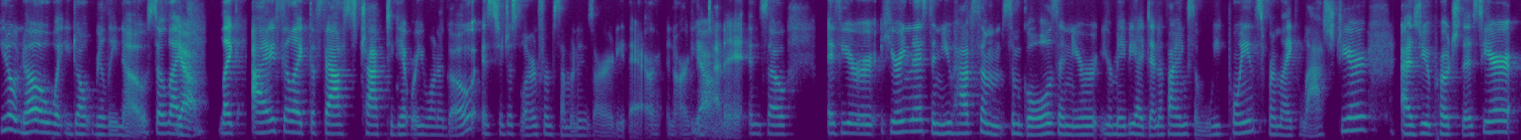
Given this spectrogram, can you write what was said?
you don't know what you don't really know so like yeah. like i feel like the fast track to get where you want to go is to just learn from someone who's already there and already yeah. done it and so if you're hearing this and you have some some goals and you're you're maybe identifying some weak points from like last year as you approach this year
